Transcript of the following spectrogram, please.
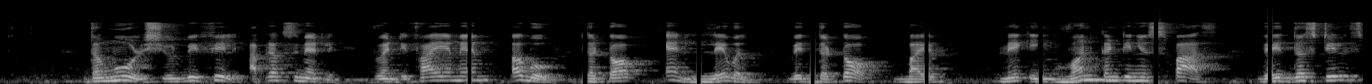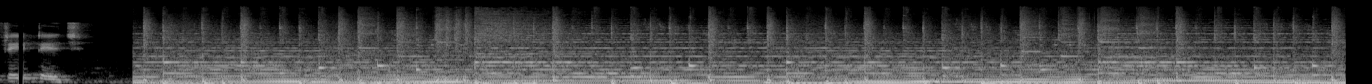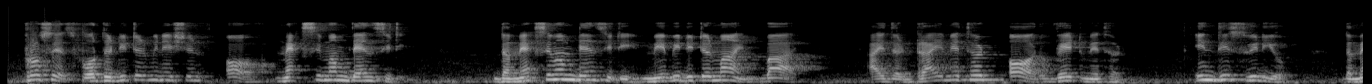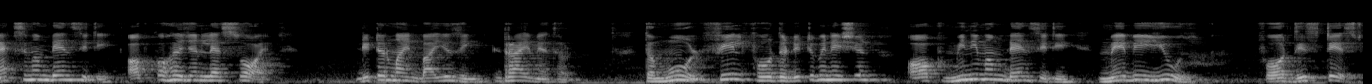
The mold should be filled approximately 25 mm above the top and level with the top by making one continuous pass with the steel straight edge. Process for the determination of maximum density. The maximum density may be determined by either dry method or wet method. In this video, the maximum density of cohesion-less soil determined by using dry method. The mold filled for the determination of minimum density may be used for this test.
